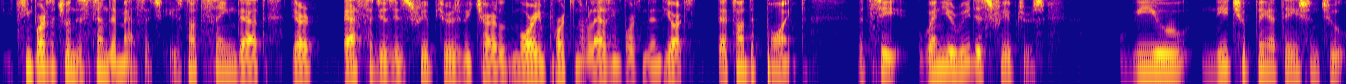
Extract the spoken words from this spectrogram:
it's important to understand the message. It's not saying that there are passages in scriptures which are more important or less important than the others. That's not the point. But see, when you read the scriptures, you need to pay attention to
